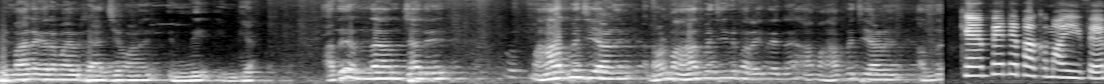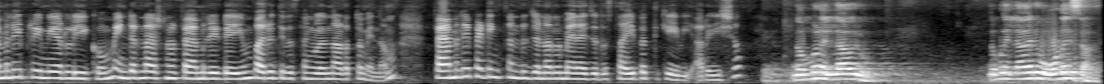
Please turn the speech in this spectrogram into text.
അഭിമാനകരമായ ഒരു രാജ്യമാണ് ഇന്ന് ഇന്ത്യ. അത് എന്താണെന്ന് വെച്ചാൽ മഹാത്മജിയാണ്. നമ്മൾ മഹാത്മജി എന്ന് പറയുന്നത് തന്നെ ആ മഹാത്മജിയാണ് അന്ന്. ക്യാമ്പയിന്റെ ഭാഗമായി ഫാമിലി പ്രീമിയർ ലീഗും ഇന്റർനാഷണൽ ഫാമിലി ഡേയും വരും ദിവസങ്ങളിൽ നടത്തുമെന്നും family wedding centre general manager Saibath K V അറിയിച്ചു. നമ്മളെല്ലാവരും നമ്മളെല്ലാവരും ഓണേഴ്സാണ്.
